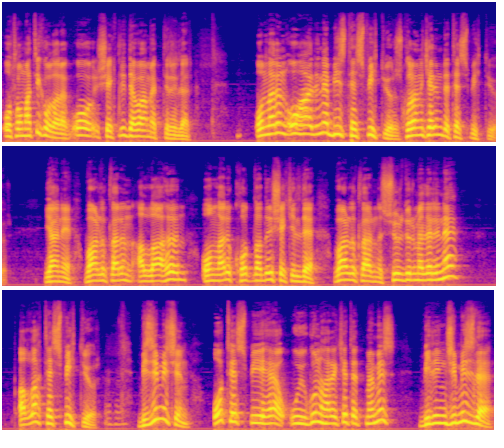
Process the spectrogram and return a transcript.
otomatik olarak o şekli devam ettirirler. Onların o haline biz tesbih diyoruz. Kur'an-ı Kerim de tesbih diyor. Yani varlıkların Allah'ın onları kodladığı şekilde varlıklarını sürdürmelerine Allah tesbih diyor. Bizim için o tesbihe uygun hareket etmemiz bilincimizle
